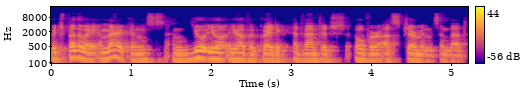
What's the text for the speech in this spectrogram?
which by the way americans and you you you have a great advantage over us germans in that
